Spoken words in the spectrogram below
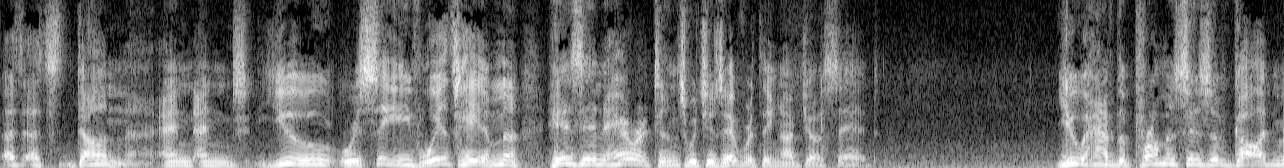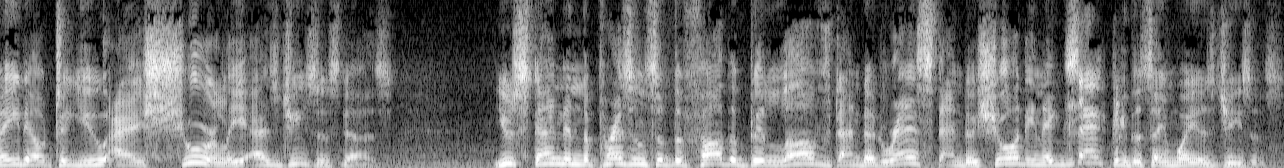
That's done. And, and you receive with him his inheritance, which is everything I've just said. You have the promises of God made out to you as surely as Jesus does. You stand in the presence of the Father, beloved and at rest and assured in exactly the same way as Jesus.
